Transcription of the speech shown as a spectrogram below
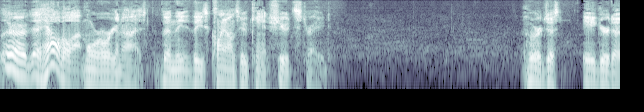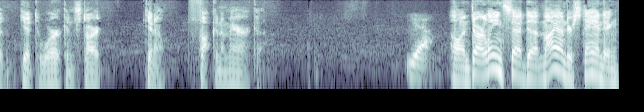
they're a hell of a lot more organized than the, these clowns who can't shoot straight, who are just eager to get to work and start, you know, fucking America. Yeah. Oh, and Darlene said, uh, my understanding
